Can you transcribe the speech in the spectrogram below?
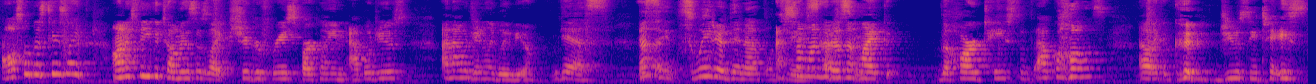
Also, this tastes like honestly, you could tell me this is like sugar-free sparkling apple juice, and I would genuinely believe you. Yes. That's- It's sweeter than apple As juice. someone who doesn't like the hard taste of alcohols, I like a good juicy taste.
